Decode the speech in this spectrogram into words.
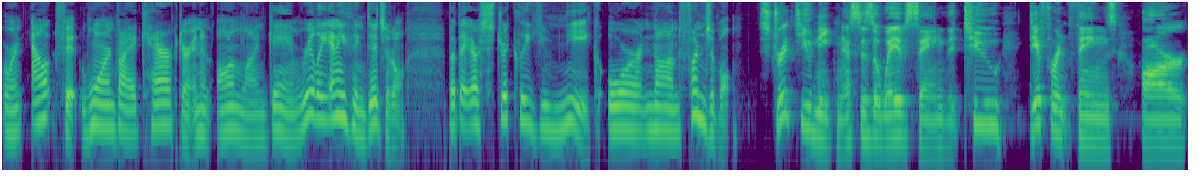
or an outfit worn by a character in an online game, really anything digital, but they are strictly unique or non fungible. Strict uniqueness is a way of saying that two different things are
